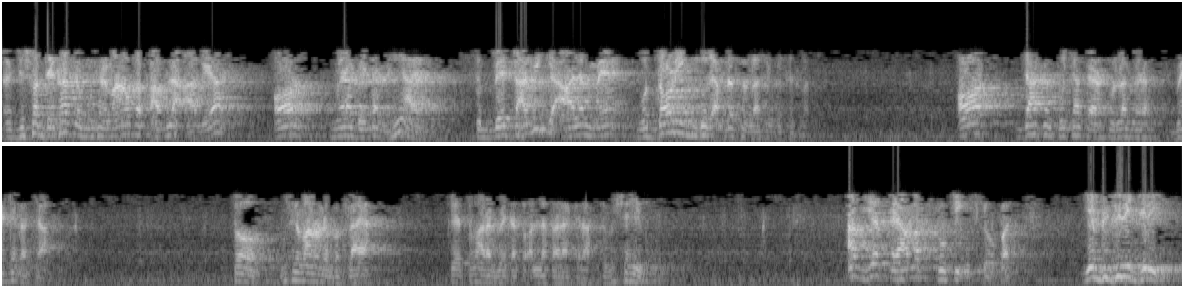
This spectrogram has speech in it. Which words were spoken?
جس وقت دیکھا کہ مسلمانوں کا قابلہ آ گیا اور میرا بیٹا نہیں آیا، تو بیتابی کے عالم میں وہ دوڑی حضور صلی اللہ علیہ وسلم کی خدمت اور جا کر پوچھا کہ رسول اللہ، میرا بیٹے کا کیا تو مسلمانوں نے بتلایا کہ تمہارا بیٹا تو اللہ تعالیٰ کے راستے میں شہید ہو۔ اب یہ قیامت ٹوٹی اس کے اوپر۔ یہ بجلی گری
